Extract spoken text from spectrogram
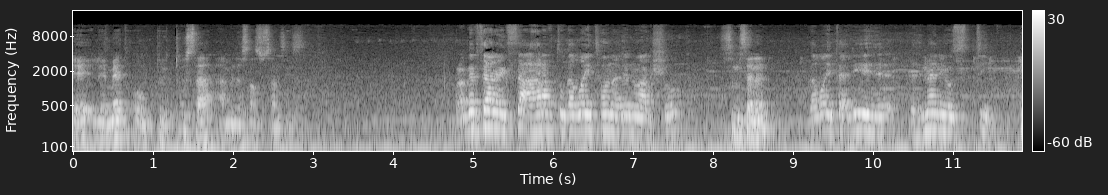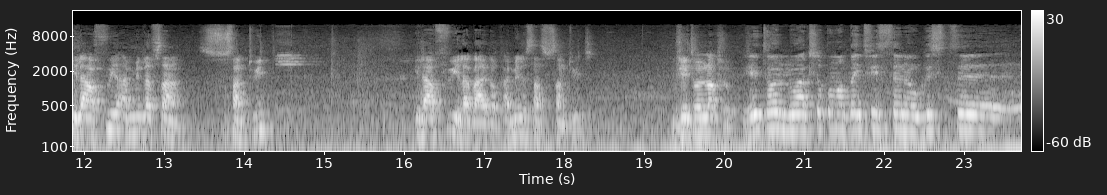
Et les maîtres ont pris tout ça en 1966. Il a fui en 1968. Il a fui là-bas en 1968. J'ai tourné Nouakchott. جيت هون نواكشوط ومضيت فيه السنة وقست آه،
